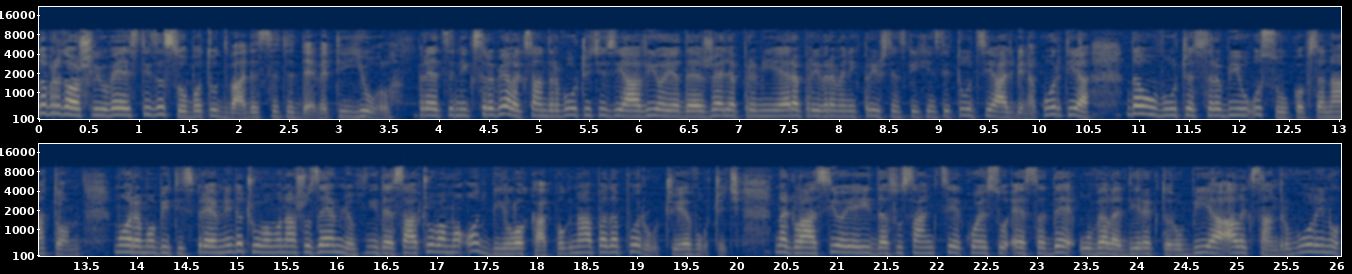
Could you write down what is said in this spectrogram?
Dobrodošli u vesti za subotu 29. jul. Predsednik Srbije Aleksandar Vučić izjavio je da je želja premijera privremenih prištinskih institucija Aljbina Kurtija da uvuče Srbiju u sukob sa NATO-om. Moramo biti spremni da čuvamo našu zemlju i da je sačuvamo od bilo kakvog napada, poručuje Vučić. Naglasio je i da su sankcije koje su SAD uvele direktoru BIA Aleksandru Vulinu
